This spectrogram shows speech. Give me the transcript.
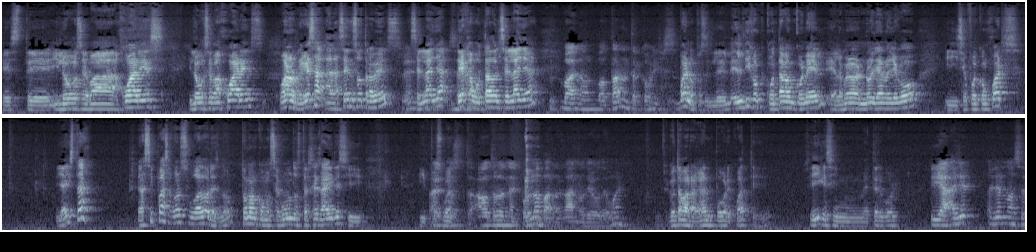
este, y luego se va a Juárez, y luego se va a Juárez, bueno, regresa al ascenso otra vez, Sí, a Celaya, deja votado al Celaya, Bueno, votaron entre comillas. bueno, pues él, él dijo que contaban con él, y a la mejor no, ya no llegó, y se fue con Juárez. Y ahí está. Así pasa con los jugadores, ¿no? Toman como segundos, tercer aires y, y pues Ay, bueno. pues, a otro en el Puebla, Barragán o Diego de Buen. Cuenta Barragán, pobre cuate. ¿eh? Sigue sin meter gol. Y a- ayer, ayer no hace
